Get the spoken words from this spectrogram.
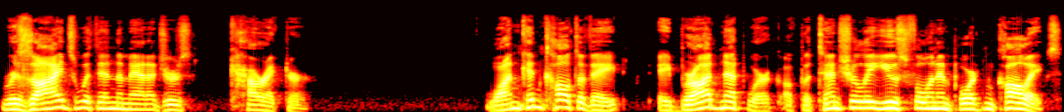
resides within the manager's character. One can cultivate a broad network of potentially useful and important colleagues.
